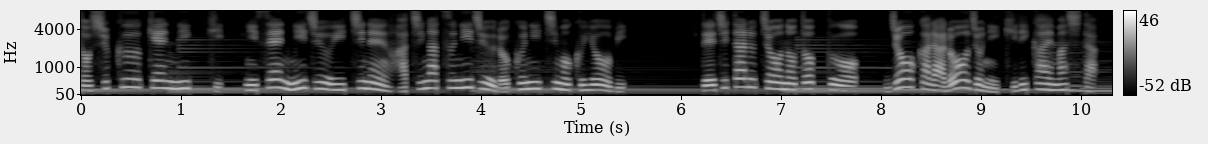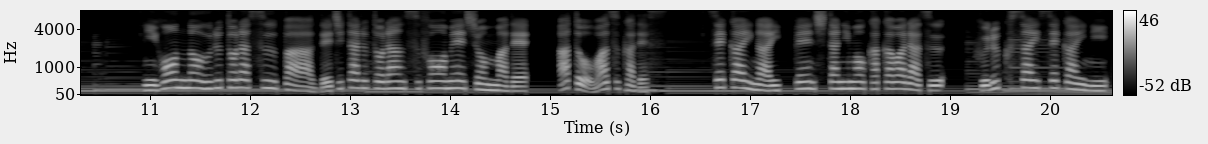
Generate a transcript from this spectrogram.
都市空権日記2021年8月26日木曜日。デジタル庁のトップをジョーから老女に切り替えました。日本のウルトラスーパーデジタルトランスフォーメーションまであとわずかです。世界が一変したにもかかわらず古臭い世界に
